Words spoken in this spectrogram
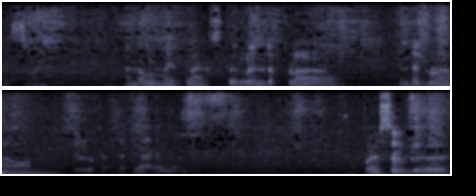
This one. And all my plants still in the plow, in the ground. See, look at the guys. Far so good.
